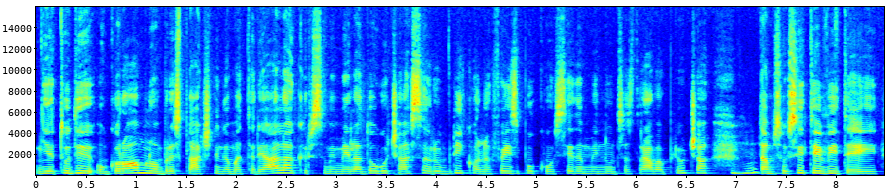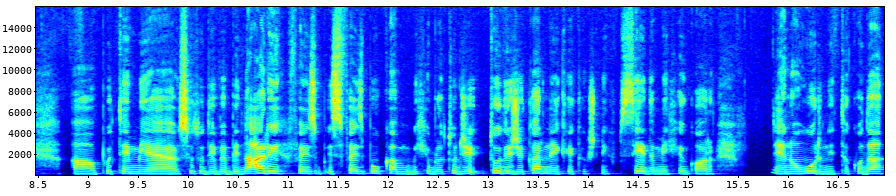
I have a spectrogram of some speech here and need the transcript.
je tudi ogromno brezplačnega materijala, ker sem imela dolgo časa rubriko na Facebooku 7 minut za zdrava pljuča. Uh mhm. -huh. Tam so vsi ti videi, uh, potem je, so tudi webinari Facebook, iz Facebooka, jih je bilo tudi, tudi že kar nekaj, kakšnih sedem jih je gor, eno urni. Tako da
